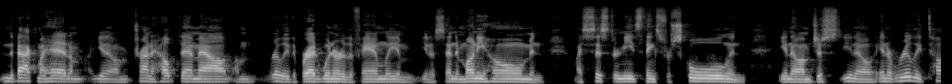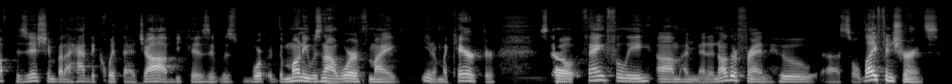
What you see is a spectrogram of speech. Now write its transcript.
in the back of my head, I'm you know I'm trying to help them out. I'm really the breadwinner of the family. I'm you know sending money home, and my sister needs things for school, and you know I'm just you know in a really tough position. But I had to quit that job because it was the money was not worth my you know my character. So thankfully, um, I met another friend who uh, sold life insurance.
